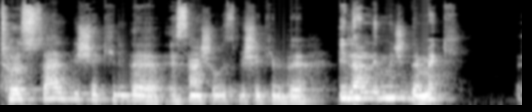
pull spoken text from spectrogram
tözsel bir şekilde, essentialist bir şekilde ilerlemeci demek e,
